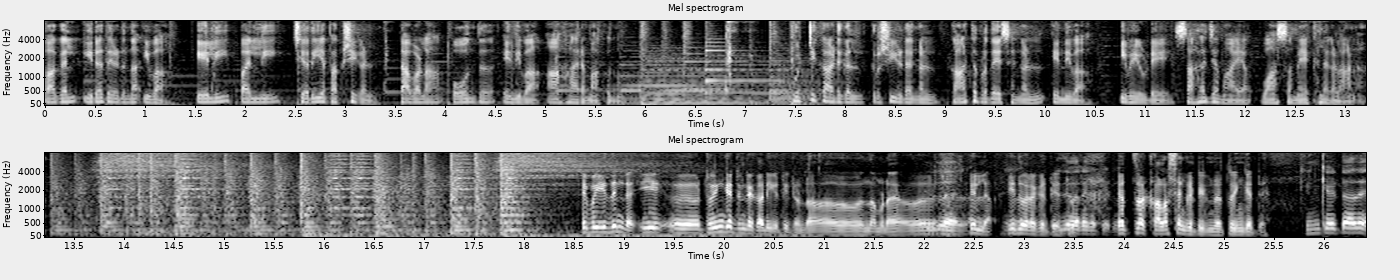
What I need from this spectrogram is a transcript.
പകൽ ഇര തേടുന്ന ഇവ എലി പല്ലി ചെറിയ പക്ഷികൾ തവള ഓന്ത് എന്നിവ ആഹാരമാക്കുന്നു. കുറ്റിക്കാടുകൾ കൃഷിയിടങ്ങൾ കാട്ടുപ്രദേശങ്ങൾ എന്നിവ ഇവയുടെ സഹജമായ വാസമേഖലകളാണ്. ഇപ്പൊ ഇതിന്റെ ഈ ട്രിങ്കറ്റിന്റെ കടി കിട്ടിയിട്ടുണ്ടോ? നമ്മുടെ ഇല്ല ഇതുവരെ കിട്ടിയിട്ടില്ല. എത്ര കളശം കിട്ടിയിട്ടുണ്ട് ട്രിങ്കറ്റ്? ട്രിങ്കറ്റ് അതെ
